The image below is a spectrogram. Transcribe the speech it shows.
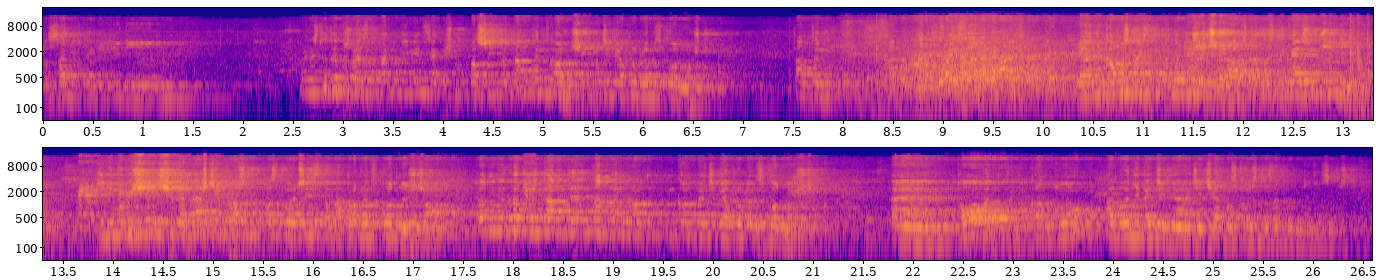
Na sali w tej chwili no niestety, proszę Państwa, tak jakbyśmy patrzyli, to tamten kącik będzie miał problem z płodnością. Tamten... Ja nikomu z Państwa tego nie życzę, ale statystyka jest obrzydliwa. Jeżeli mówi się, że 17% społeczeństwa ma problem z płodnością, to mi wychodzi, że tamten, tamten kąt, kąt będzie miał problem z płodnością. E, połowa tego kątu albo nie będzie miała dzieci, albo skorzysta z zapłodnienia pozaustrojowego.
